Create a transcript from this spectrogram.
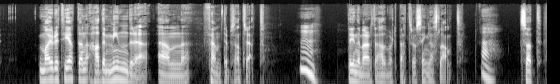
majoriteten hade mindre än 50 rätt. Mm. Det innebär att det hade varit bättre att singla slant. Ah. Så att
